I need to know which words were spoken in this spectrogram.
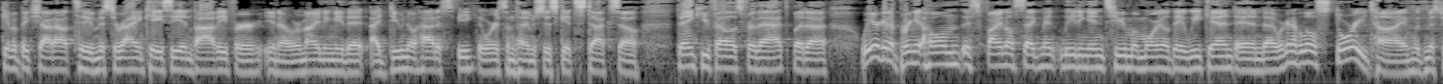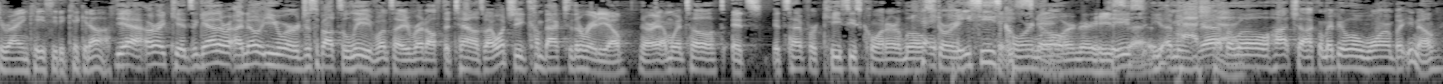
give a big shout out to Mr. Ryan Casey and Bobby for, you know, reminding me that I do know how to speak. The words sometimes just get stuck. So thank you fellas for that. But, uh, we are gonna bring it home this final segment leading into Memorial Day weekend. And, uh, we're gonna have a little story time with Mr. Ryan Casey to kick it off. Yeah, all right, kids. Gather. I know you were just about to leave once I read off the towns, but I want you to come back to the radio. All right, I'm going to tell it's it's time for Casey's corner. A little story. Casey's Corner. Corner, he Casey- said. I mean, Hashtag. grab a little hot chocolate, maybe a little warm, but you know.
